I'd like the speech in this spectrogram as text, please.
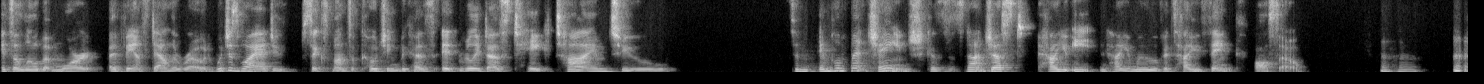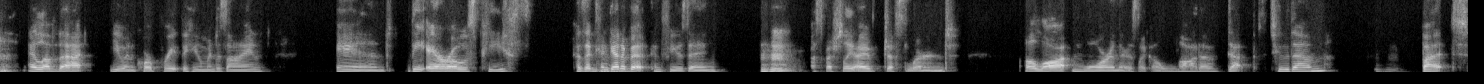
it's a little bit more advanced down the road, which is why I do six months of coaching because it really does take time to to implement change because it's not just how you eat and how you move; it's how you think also. Mm-hmm. I love that you incorporate the human design and the arrows piece because it can mm-hmm. get a bit confusing mm-hmm. especially i've just learned a lot more and there's like a lot of depth to them mm-hmm. but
